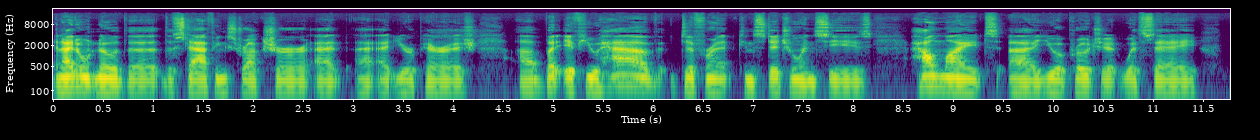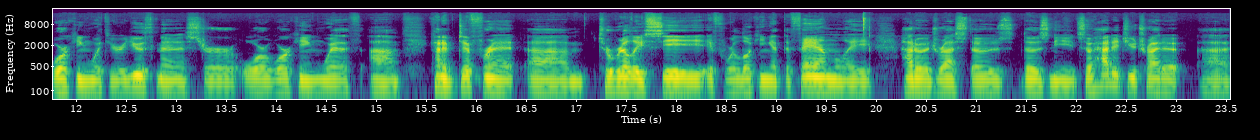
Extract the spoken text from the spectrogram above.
and I don't know the the staffing structure at at your parish, uh, but if you have different constituencies, how might uh, you approach it with, say, working with your youth minister or working with um, kind of different um, to really see if we're looking at the family how to address those those needs? So how did you try to uh,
